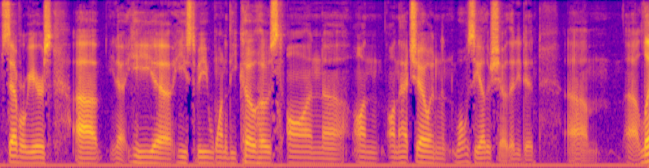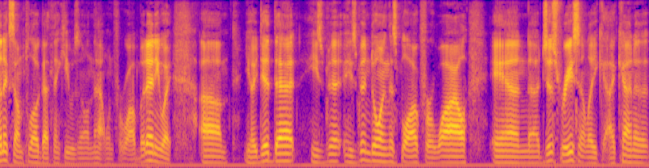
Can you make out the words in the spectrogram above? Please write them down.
several years, uh, you know he uh, he used to be one of the co-hosts on uh, on on that show. And what was the other show that he did? Um, uh, Linux Unplugged. I think he was on that one for a while. But anyway, um, you know, he did that. He's been he's been doing this blog for a while, and uh, just recently, I kind of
